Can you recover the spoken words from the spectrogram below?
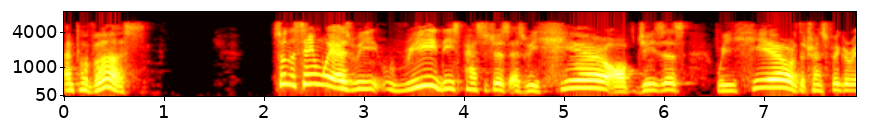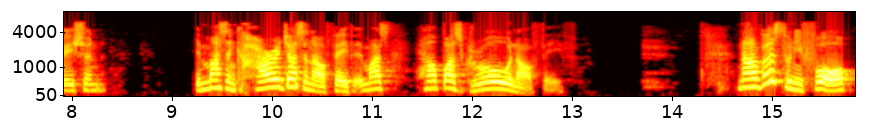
and perverse. So in the same way as we read these passages, as we hear of Jesus, we hear of the transfiguration, it must encourage us in our faith. It must help us grow in our faith. Now, verse 24,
